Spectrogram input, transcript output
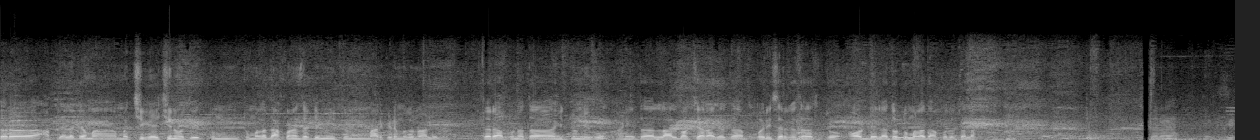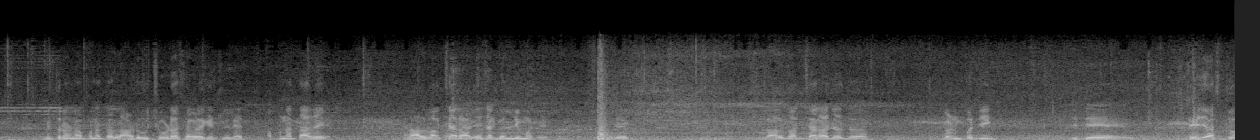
तर आपल्याला काय मा मच्छी घ्यायची नव्हती. तुम तुम्हाला दाखवण्यासाठी मी इथून मार्केटमधून आलेलो. तर आपण आता इथून निघू आणि आता लालबागच्या राजाचा परिसर कसा असतो? ऑट डेला तो तुम्हाला दाखवतो त्याला तर मित्रांनो आपण आता लाडू चिवडा सगळं घेतलेले आहेत. आपण आता आले लालबागच्या राजाच्या गल्लीमध्ये. ते लालबागच्या राजाचं गणपती जिथे स्टेज असतो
